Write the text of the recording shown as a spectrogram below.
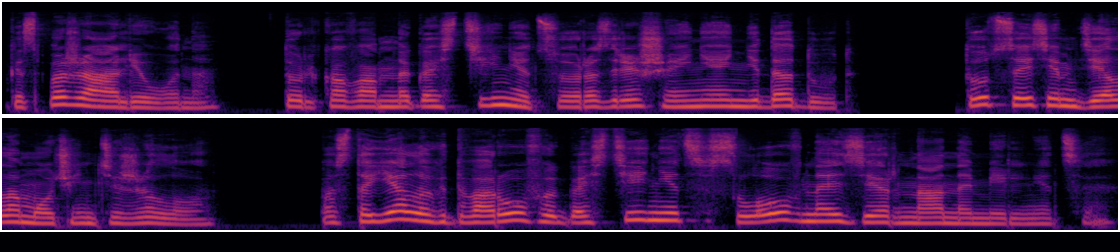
Госпожа Алиона, только вам на гостиницу разрешения не дадут. Тут с этим делом очень тяжело. Постоялых дворов и гостиниц словно зерна на мельнице.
